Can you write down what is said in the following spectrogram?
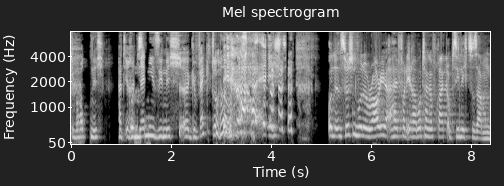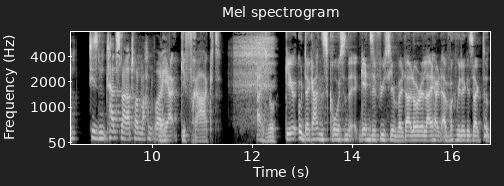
Überhaupt nicht. Hat ihre und, Nanny sie nicht äh, geweckt oder ja, echt. Und inzwischen wurde Rory halt von ihrer Mutter gefragt, ob sie nicht zusammen diesen Tanzmarathon machen wollen. Naja, gefragt. Also unter ganz großen Gänsefüßchen, weil da Lorelei halt einfach wieder gesagt hat,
